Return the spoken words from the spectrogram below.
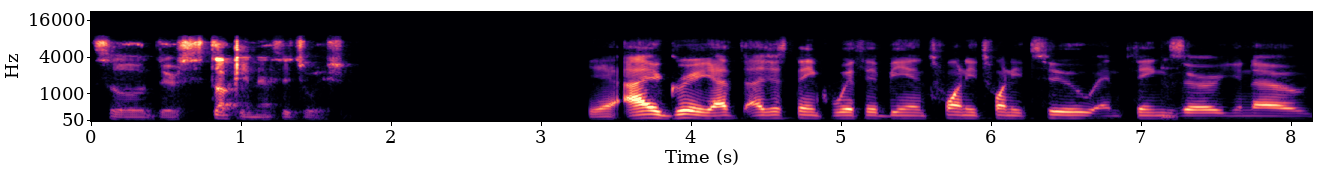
So they're stuck in that situation. Yeah, I agree. I, I just think with it being 2022 and things are, you know,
